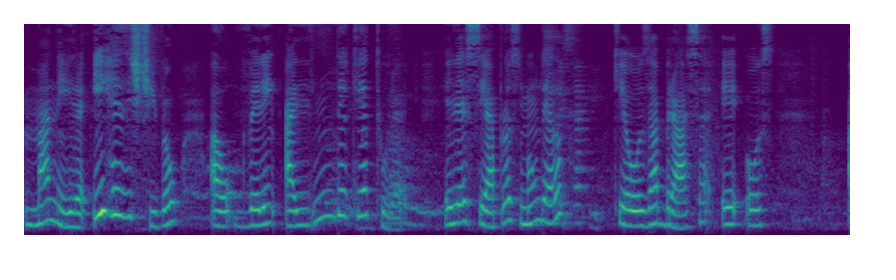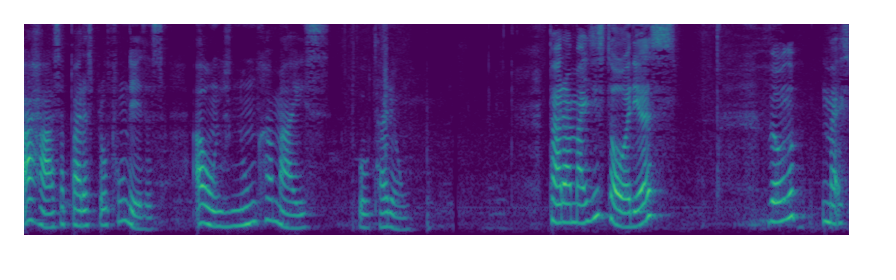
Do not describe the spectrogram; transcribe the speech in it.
maneira irresistível ao verem a linda criatura eles se aproximam dela, que os abraça e os arrasta para as profundezas, aonde nunca mais voltarão. Para mais histórias, vão no mas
